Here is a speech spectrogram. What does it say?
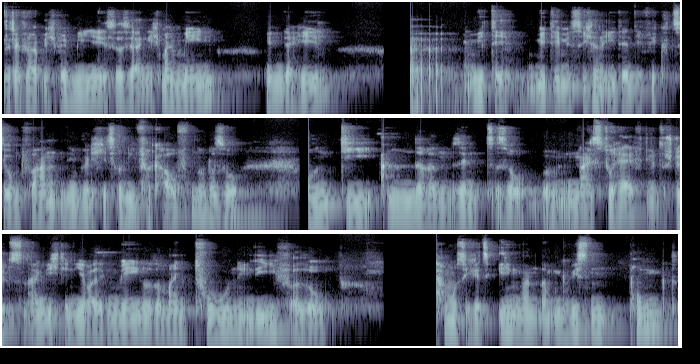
Dafür habe ich bei mir, ist es ja eigentlich mein Main in der Heal. Äh, mit, de, mit dem ist sicher eine Identifikation vorhanden, den würde ich jetzt auch nie verkaufen oder so. Und die anderen sind so ähm, nice to have, die unterstützen eigentlich den jeweiligen Main oder mein Tun in Eve. Also da muss ich jetzt irgendwann an einem gewissen Punkt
